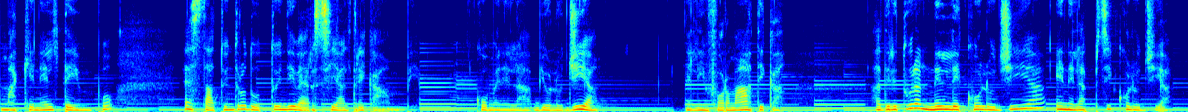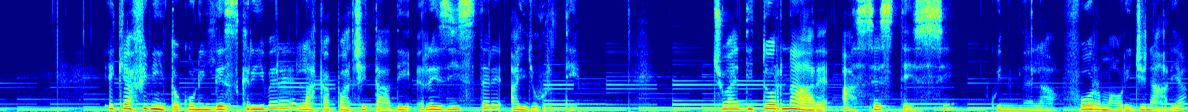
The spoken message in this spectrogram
ma che nel tempo è stato introdotto in diversi altri campi, come nella biologia, nell'informatica, addirittura nell'ecologia e nella psicologia, e che ha finito con il descrivere la capacità di resistere agli urti, cioè di tornare a se stessi, quindi nella forma originaria,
